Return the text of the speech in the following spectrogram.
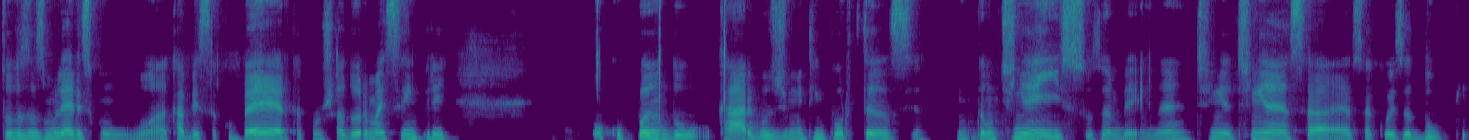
todas as mulheres com a cabeça coberta, com chador, mas sempre ocupando cargos de muita importância. Então tinha isso também, né? Tinha tinha essa essa coisa dupla.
